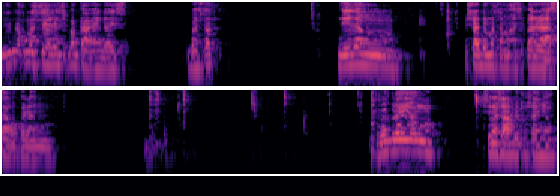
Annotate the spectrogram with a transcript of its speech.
Hindi na ako mas challenge sa pagkain, guys. Basta hindi lang masyado masama sa panlasa, okay lang yun. Huwag lang yung sinasabi ko sa inyo.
